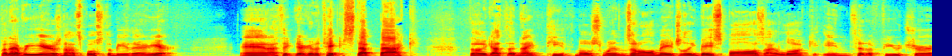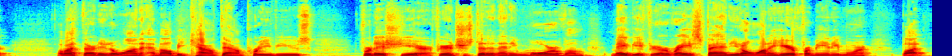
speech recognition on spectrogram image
But every year is not supposed to be their year. And I think they're going to take a step back. They got the 19th most wins in all Major League Baseball as I look into the future of my 30 to 1 MLB countdown previews for this year. If you're interested in any more of them, maybe if you're a Rays fan, you don't want to hear from me anymore. But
